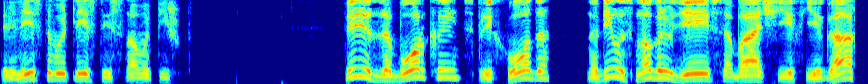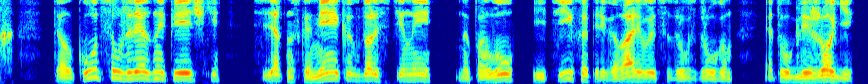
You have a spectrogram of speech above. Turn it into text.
перелистывают лист и снова пишут. Перед заборкой с прихода набилось много людей в собачьих ягах, толкутся у железной печки, сидят на скамейках вдоль стены, на полу и тихо переговариваются друг с другом. Это углежоги,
